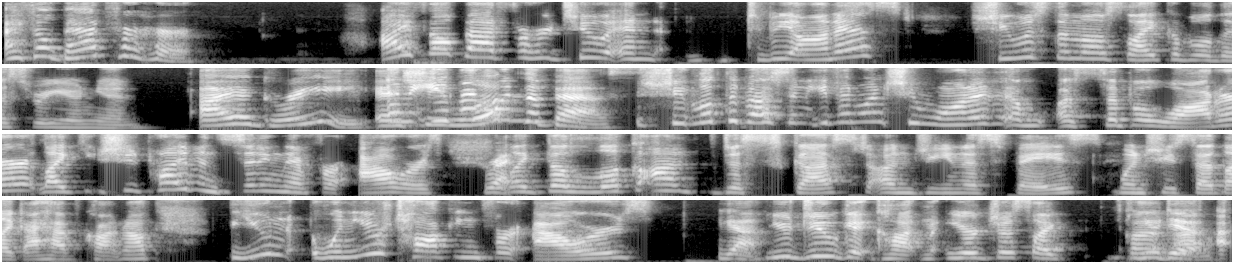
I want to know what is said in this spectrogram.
I felt bad for her. I felt bad for her too. And to be honest, she was the most likable this reunion. I agree. And, And she looked the best. She looked the best. And even when she wanted a, a sip of water, like she'd probably been sitting there for hours. Right. Like the look on disgust on Gina's face when she said, like, I have cotton mouth. You when you're talking for hours, yeah, you do get cotton. You're just like uh, You do. I-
